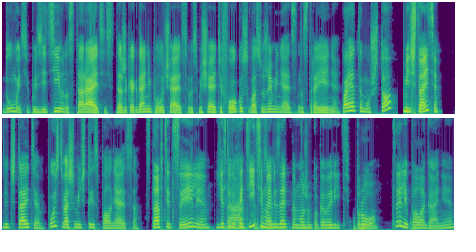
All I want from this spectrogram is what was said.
думайте позитивно, старайтесь. Даже когда не получается, вы смещаете фокус, у вас уже меняется настроение. Поэтому что? Мечтайте. Мечтайте. Пусть ваши мечты исполняются. Ставьте цели. Если вы Да, хотите, мы обязательно. обязательно можем поговорить про целеполагание,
